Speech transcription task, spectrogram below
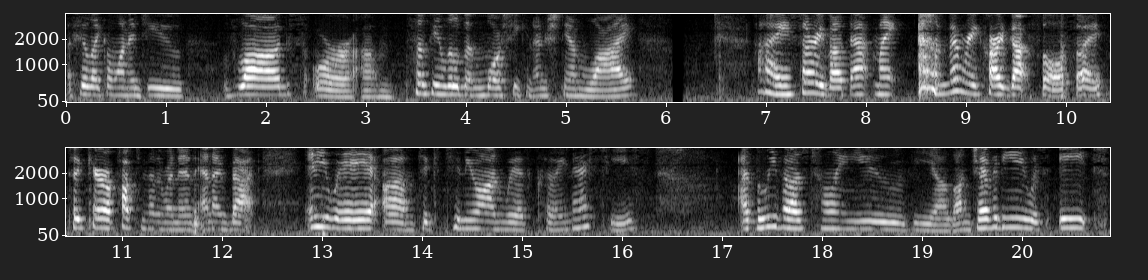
I feel like I want to do vlogs or um, something a little bit more so you can understand why. Hi, sorry about that. My memory card got full, so I took care of, popped another one in, and I'm back. Anyway, um, to continue on with Chloe Narcisse, I believe I was telling you the uh, longevity was 8.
